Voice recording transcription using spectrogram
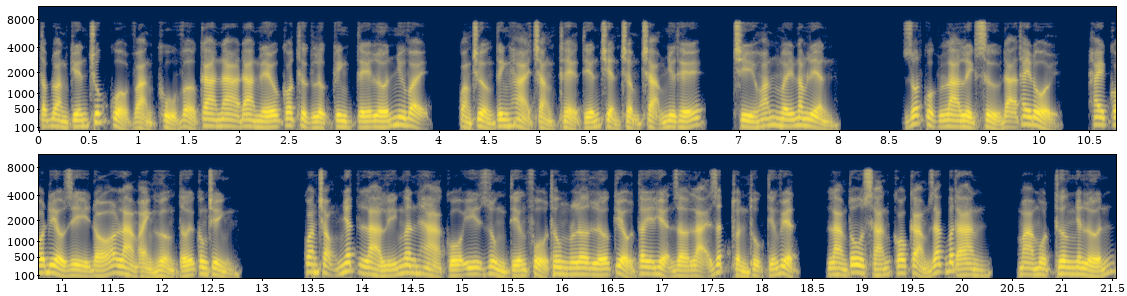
tập đoàn kiến trúc của vạn cụ vợ Canada nếu có thực lực kinh tế lớn như vậy, quảng trường Tinh Hải chẳng thể tiến triển chậm chạm như thế, chỉ hoãn mấy năm liền. Rốt cuộc là lịch sử đã thay đổi, hay có điều gì đó làm ảnh hưởng tới công trình. Quan trọng nhất là Lý Ngân Hà cố ý dùng tiếng phổ thông lơ lớ kiểu Tây hiện giờ lại rất thuần thục tiếng Việt, làm Tô Sán có cảm giác bất an, mà một thương nhân lớn,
